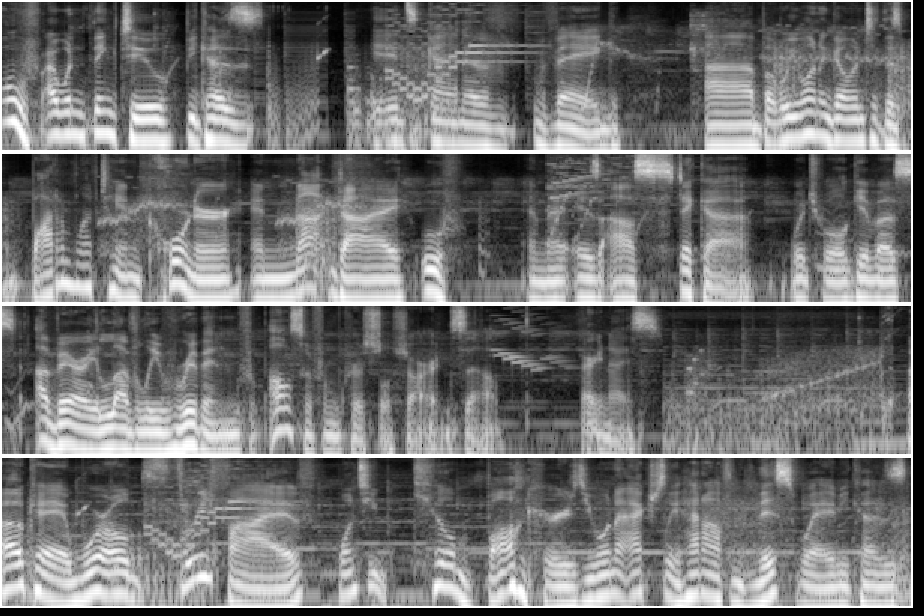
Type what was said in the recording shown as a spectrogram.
oof, I wouldn't think to because it's kind of vague. Uh, but we want to go into this bottom left-hand corner and not die. Oof. And that is Ostica, which will give us a very lovely ribbon, from, also from Crystal Shard, so very nice. Okay, world 3-5. Once you kill Bonkers, you want to actually head off this way because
